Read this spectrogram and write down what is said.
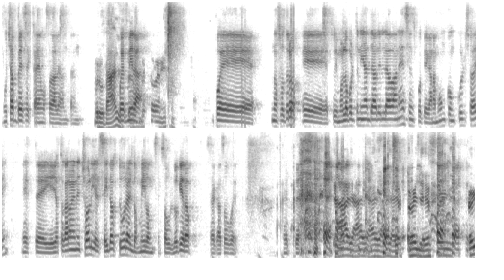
muchas veces caemos para levantarnos. Brutal. Pues mira, pues nosotros eh, tuvimos la oportunidad de abrir la Vanessence porque ganamos un concurso ahí. Este, y ellos tocaron en el Choli el 6 de octubre del 2011. So, look it up, si acaso fue. Este. ya, ya, ya, ya, ya, yo estoy, yo estoy, estoy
